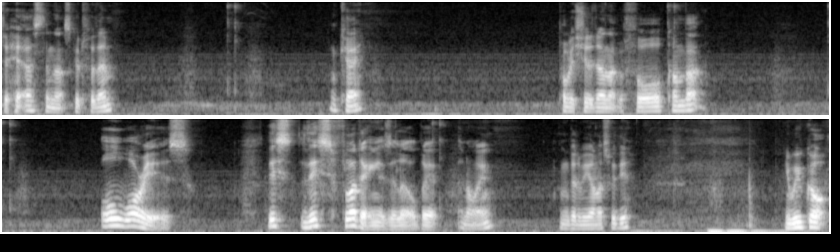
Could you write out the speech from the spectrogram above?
to hit us, then that's good for them. Okay. Probably should have done that before combat. All warriors. This this flooding is a little bit annoying. I'm going to be honest with you. Yeah, we've got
